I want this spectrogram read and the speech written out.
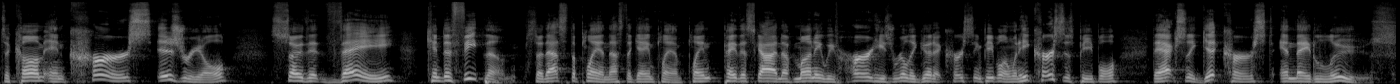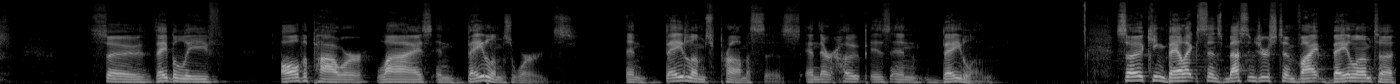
to come and curse Israel so that they can defeat them. So that's the plan. That's the game plan. plan. Pay this guy enough money. We've heard he's really good at cursing people. And when he curses people, they actually get cursed and they lose. So they believe all the power lies in Balaam's words and Balaam's promises, and their hope is in Balaam. So King Balak sends messengers to invite Balaam to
